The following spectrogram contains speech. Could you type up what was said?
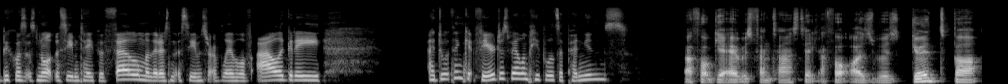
because it's not the same type of film and there isn't the same sort of level of allegory. I don't think it fared as well in people's opinions. I thought Get Out was fantastic. I thought Us was good, but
